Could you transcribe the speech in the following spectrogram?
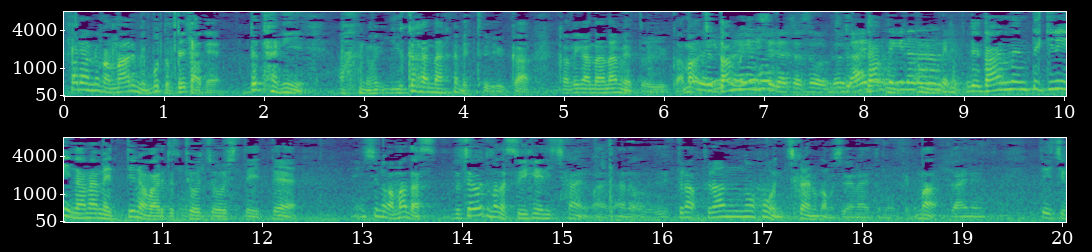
さらに周りにもっとベタでベタにあの床が斜めというか壁が斜めというかまあちょっと断面で断面的に斜めっていうのは割と強調していて石のがまだどちらかというとまだ水平に近いのあのプラプランの方に近いのかもしれないと思うけど。まあ概念っていう違い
